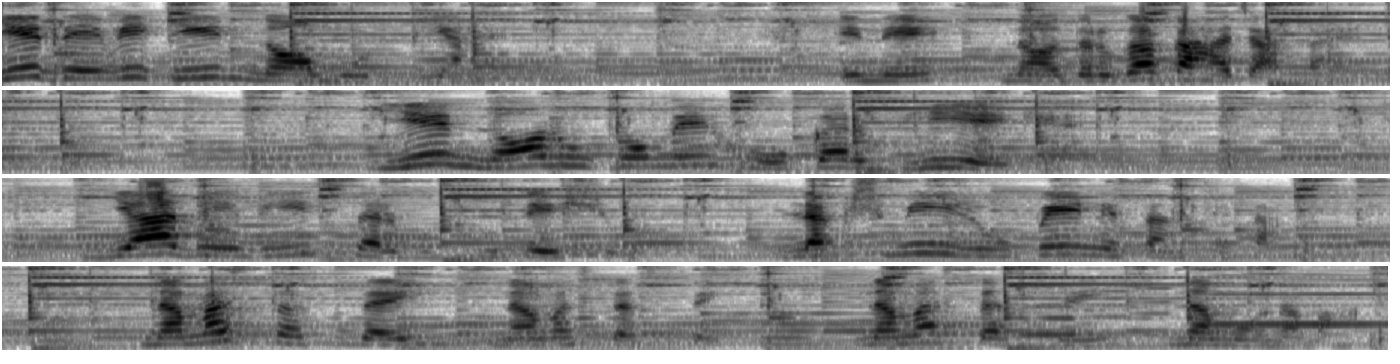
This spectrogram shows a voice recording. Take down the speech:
ये देवी की नौ मूर्तियाँ हैं। इन्हें नौ दुर्गा कहा जाता है। ये नौ रूपों में होकर भी एक है। या देवी सर्वभूतेषु, लक्ष्मी रूपे संस्थिता नमस्तस्यै नमस्तस्यै नमस्तस्यै, नमो नमः।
